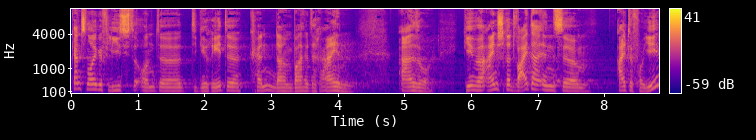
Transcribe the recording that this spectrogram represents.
ganz neu gefliest und äh, die Geräte können dann bald rein. Also gehen wir einen Schritt weiter ins äh, alte Foyer.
